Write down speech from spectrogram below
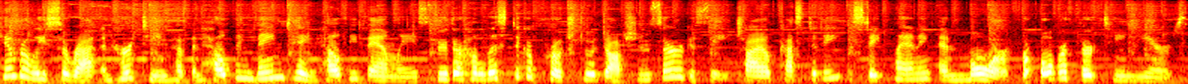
Kimberly Surratt and her team have been helping maintain healthy families through their holistic approach to adoption and surrogacy, child custody, estate planning, and more for over 13 years.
